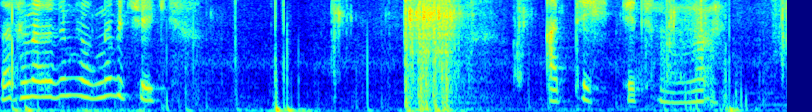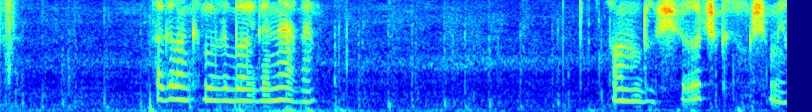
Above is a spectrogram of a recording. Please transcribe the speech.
Zaten aracım yok ne bitecek? Ateş etme lan. Aga ben kırmızı bölge nereden? Lan dışarı çıkıyormuşum ya.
